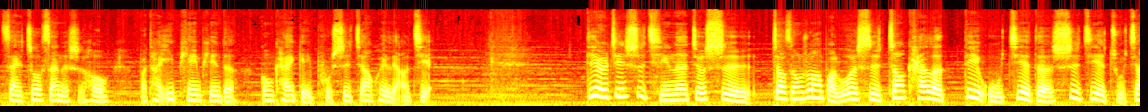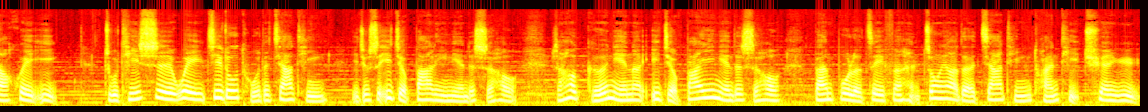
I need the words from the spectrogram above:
在周三的时候。把它一篇一篇的公开给普世教会了解。第二件事情呢，就是教宗若望保禄二世召开了第五届的世界主教会议，主题是为基督徒的家庭，也就是一九八零年的时候。然后隔年呢，一九八一年的时候，颁布了这一份很重要的家庭团体劝谕。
